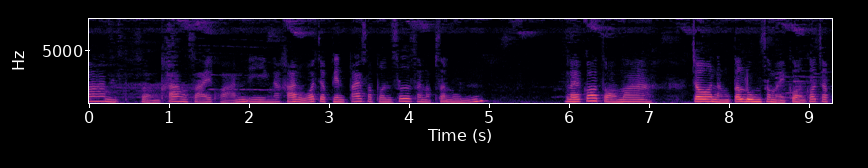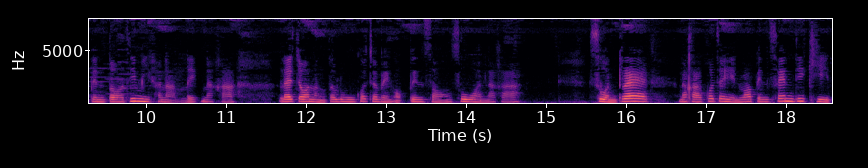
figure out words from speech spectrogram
ม่านสองข้างซ้ายขวานั่นเองนะคะ หรือว่าจะเป็นป้ายสปอนเซอร์สนับสนุน แล้วก็ต่อมาจอหนังตะลุงสมัยก่อนก็จะเป็นตอที่มีขนาดเล็กนะคะ และจอหนังตะลุงก็จะแบ่งออกเป็นสองส่วนนะคะ ส่วนแรกนะคะก็จะเห็นว่าเป็นเส้นที่ขีด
